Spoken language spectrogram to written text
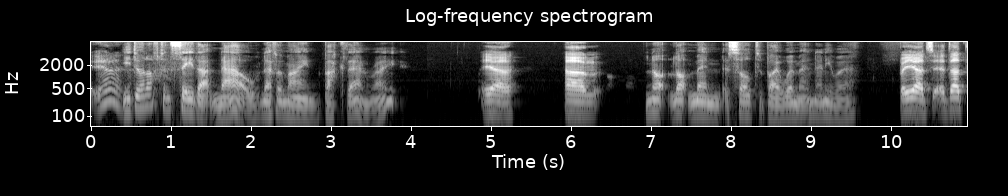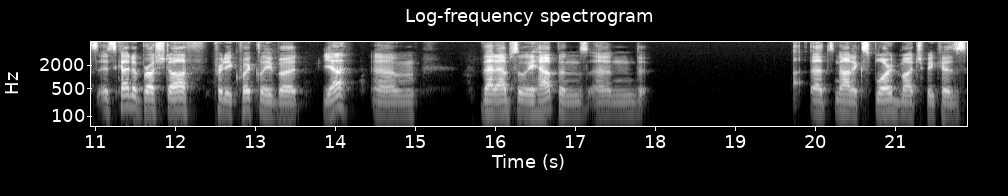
Yeah. You don't often see that now. Never mind back then, right? Yeah. Um, not not men assaulted by women anywhere. But yeah, it's that's it's kind of brushed off pretty quickly. But yeah, um, that absolutely happens, and uh, that's not explored much because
